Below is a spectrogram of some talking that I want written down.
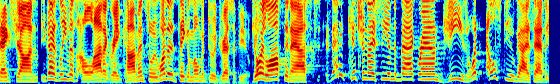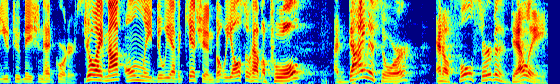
Thanks, John. You guys leave us a lot of great comments, so we wanted to take a moment to address a few. Joy Lofton asks, is that a kitchen I see in the background? Geez, what else do you guys have at YouTube Nation headquarters? Joy, not only do we have a kitchen, but we also have a pool, a dinosaur, and a full-service deli.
